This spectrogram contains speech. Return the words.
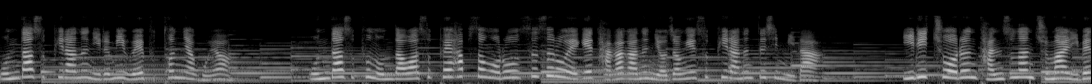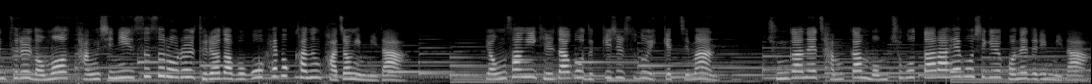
온다숲이라는 이름이 왜 붙었냐고요? 온다 숲은 온다와 숲의 합성어로 스스로에게 다가가는 여정의 숲이라는 뜻입니다. 이 리추얼은 단순한 주말 이벤트를 넘어 당신이 스스로를 들여다보고 회복하는 과정입니다. 영상이 길다고 느끼실 수도 있겠지만 중간에 잠깐 멈추고 따라 해보시길 권해드립니다.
